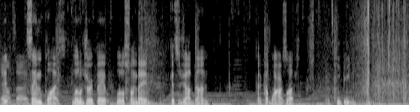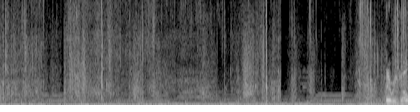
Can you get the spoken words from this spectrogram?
Yep, it- same applies. Little jerk bait, little swim bait, gets the job done. Got a couple more hours left. Let's keep eating. There we go.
